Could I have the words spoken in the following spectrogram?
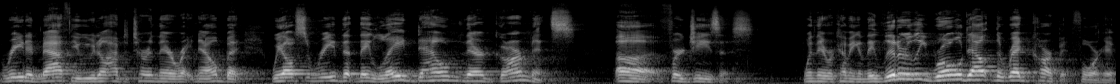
read in Matthew, we don't have to turn there right now, but we also read that they laid down their garments uh, for Jesus when they were coming in. They literally rolled out the red carpet for him.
